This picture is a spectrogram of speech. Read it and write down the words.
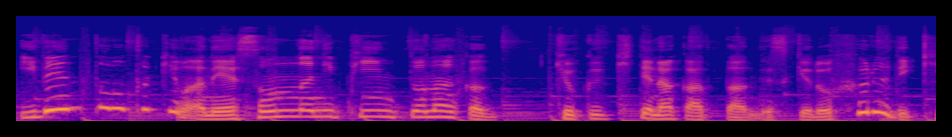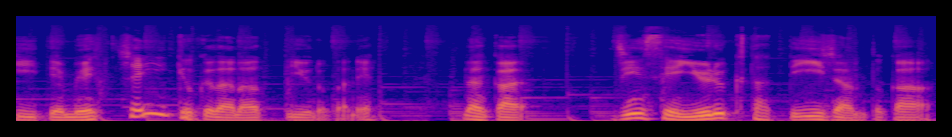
イベントの時はね、そんなにピンとなんか曲来てなかったんですけど、フルで聴いてめっちゃいい曲だなっていうのがね、なんか、人生ゆるくたっていいじゃんとか、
